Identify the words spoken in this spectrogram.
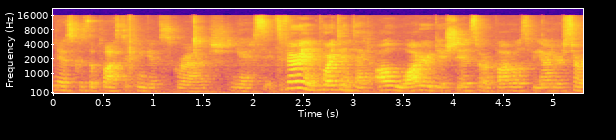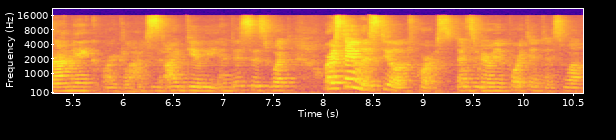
Yes, because the plastic can get scratched. Yes, it's very important that all water dishes or bottles be either ceramic or glass, mm -hmm. ideally. And this is what, or stainless steel, of course. That's mm -hmm. very important as well.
